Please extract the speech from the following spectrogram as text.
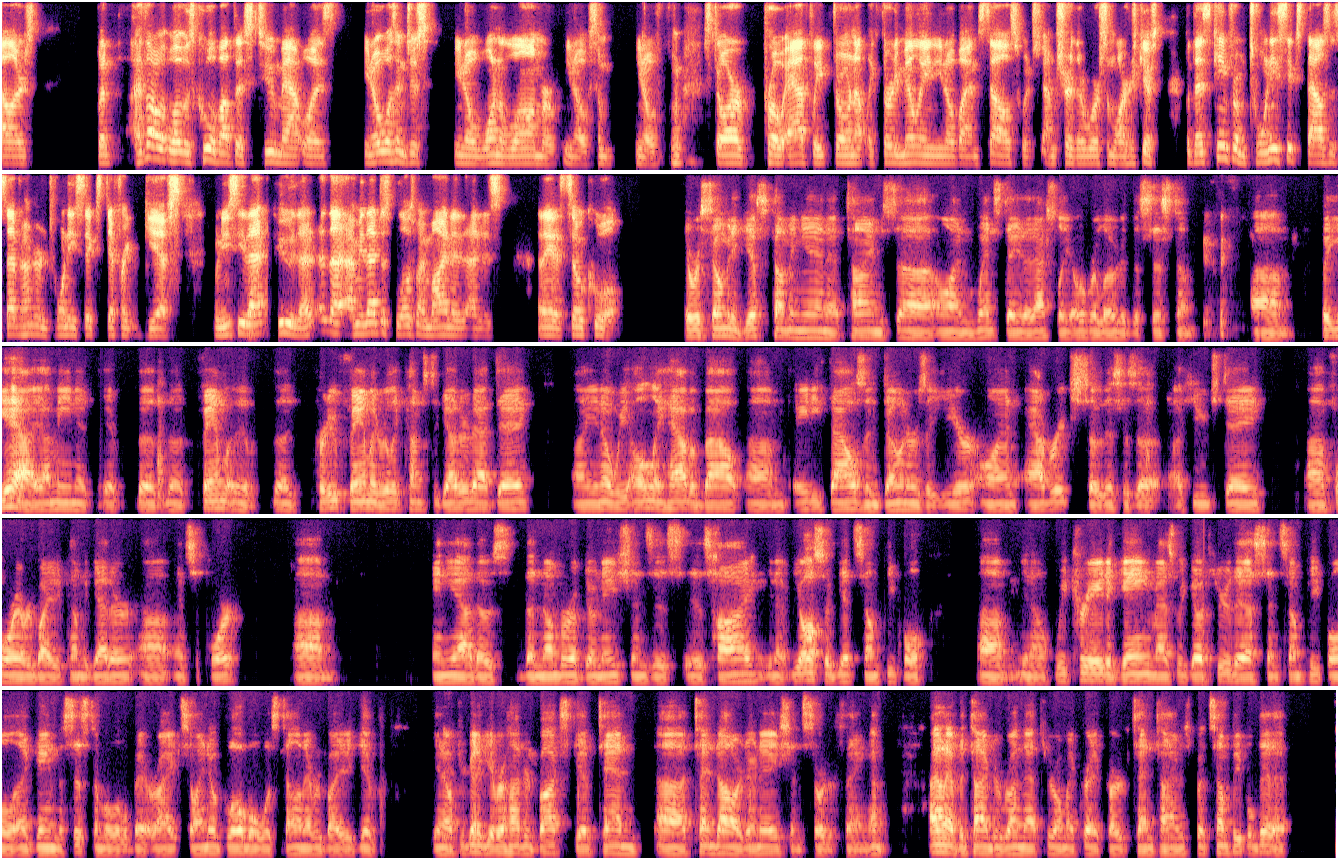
But I thought what was cool about this too, Matt, was, you know, it wasn't just, you know, one alum or, you know, some, you know, star pro athlete throwing out like 30 million, you know, by themselves, which I'm sure there were some large gifts, but this came from 26,726 different gifts. When you see that too, that, that, I mean, that just blows my mind. And I just, I think it's so cool. There were so many gifts coming in at times uh, on Wednesday that actually overloaded the system. Um, but yeah, I mean, it, it, the the family, the Purdue family really comes together that day. Uh, you know, we only have about um, 80,000 donors a year on average, so this is a, a huge day uh, for everybody to come together uh, and support. Um, and yeah, those the number of donations is is high. You know, you also get some people. Um, you know, we create a game as we go through this, and some people uh, game the system a little bit, right? So I know Global was telling everybody to give, you know, if you're going to give her hundred bucks, give 10 uh, ten dollar donations, sort of thing. I'm, I don't have the time to run that through on my credit card ten times, but some people did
